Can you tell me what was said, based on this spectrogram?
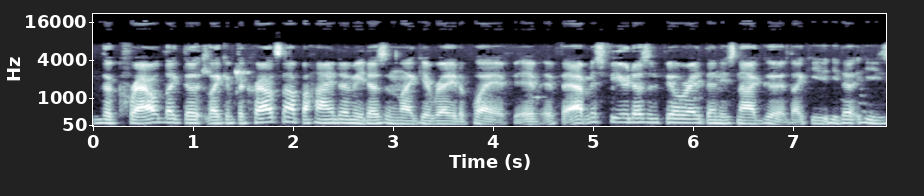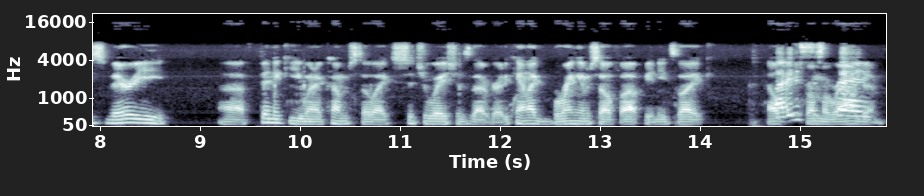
the crowd like the like if the crowd's not behind him, he doesn't like get ready to play. If if, if the atmosphere doesn't feel right, then he's not good. Like he he he's very uh, finicky when it comes to like situations that are good. He can't like bring himself up. He needs like help from around say- him.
